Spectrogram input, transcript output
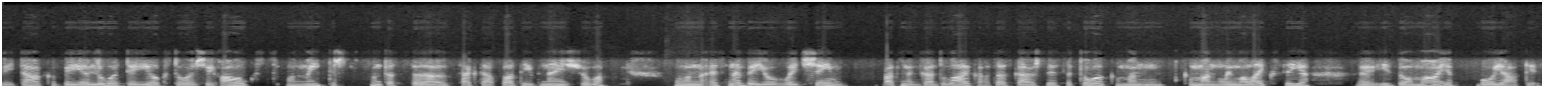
bija tā, ka bija ļoti ilgstoši augsts un mitrs, un tas uh, sektā platība neizšuva. Un es nebiju līdz šim 11 gadu laikā saskārusies ar to, ka man, ka man limaleksija e, izdomāja bojāties.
